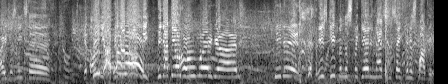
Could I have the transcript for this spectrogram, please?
Oh, he just needs to get the He ulti. got he the got roll! the ulti. He got the ulti. Oh my god! He did. He's keeping the spaghetti nice and safe in his pocket.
